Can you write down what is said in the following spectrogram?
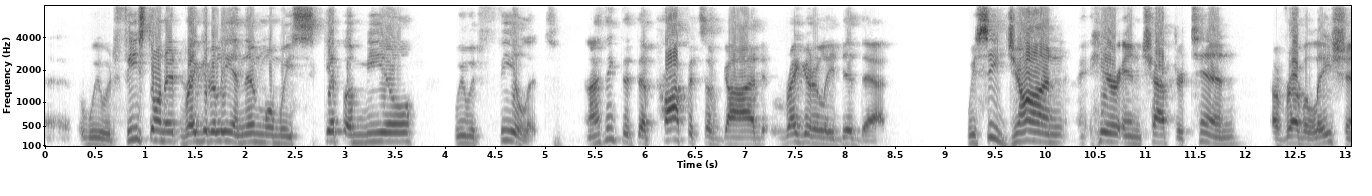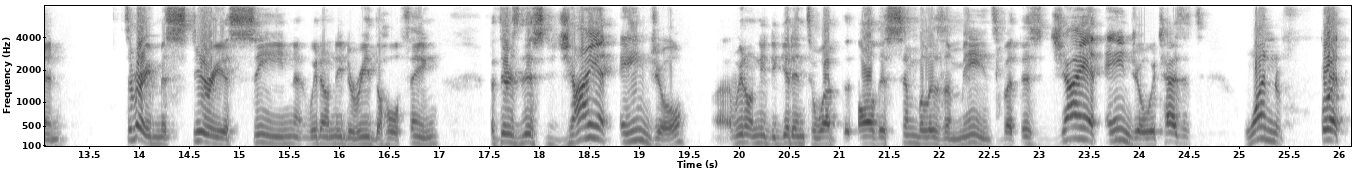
uh, we would feast on it regularly, and then when we skip a meal, we would feel it. And I think that the prophets of God regularly did that. We see John here in chapter 10 of Revelation it's a very mysterious scene. We don't need to read the whole thing. But there's this giant angel. Uh, we don't need to get into what the, all this symbolism means, but this giant angel, which has its one foot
